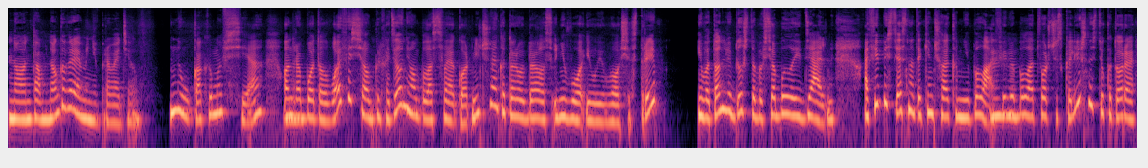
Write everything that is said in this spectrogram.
Но он там много времени проводил? Ну, как и мы все. Он mm-hmm. работал в офисе, он приходил, у него была своя горничная, которая убиралась у него и у его сестры. И вот он любил, чтобы все было идеально. А Фиби, естественно, таким человеком не была. Mm-hmm. Фиби была творческой личностью, которая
